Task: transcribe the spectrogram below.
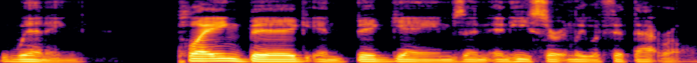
winning, playing big in big games, and and he certainly would fit that role.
